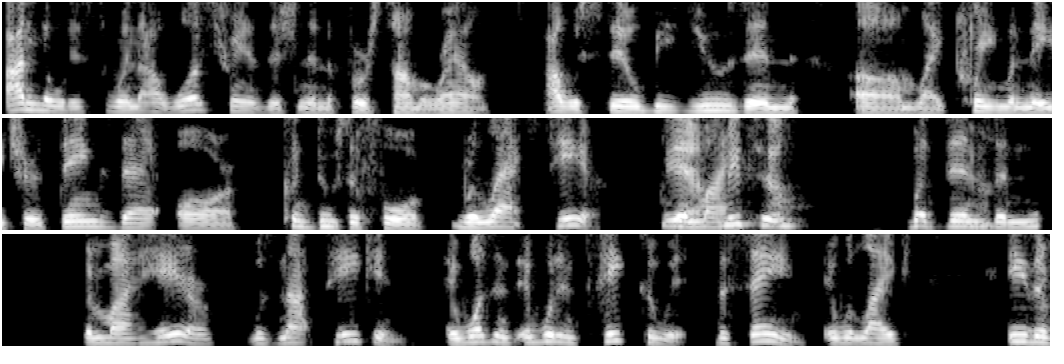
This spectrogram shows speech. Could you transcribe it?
I noticed when I was transitioning the first time around, I would still be using um, like Creme of Nature, things that are conducive for relaxed hair. Yeah, my, me too. But then yeah. the in my hair was not taken it wasn't it wouldn't take to it the same. It would like either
